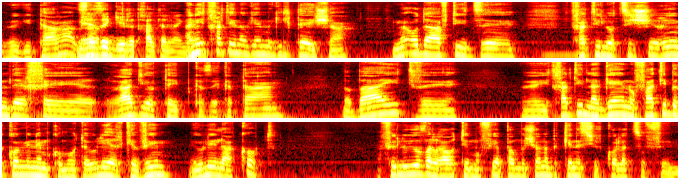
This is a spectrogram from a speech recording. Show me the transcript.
וגיטרה. זה- מאיזה גיל התחלת לנגן? אני התחלתי לנגן בגיל תשע, מאוד אהבתי את זה. התחלתי להוציא שירים דרך אה, רדיו טייפ כזה קטן בבית, ו... והתחלתי לנגן, הופעתי בכל מיני מקומות, היו לי הרכבים, היו לי להקות. אפילו יובל ראה אותי מופיע פעם ראשונה בכנס של כל הצופים.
